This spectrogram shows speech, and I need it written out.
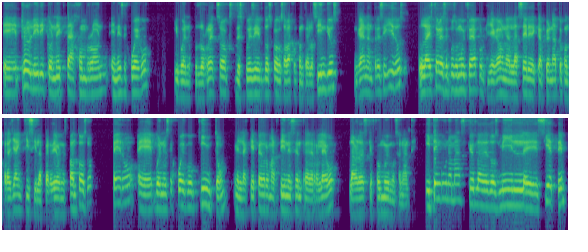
Eh, Troy Leary conecta home run en ese juego y bueno, pues los Red Sox, después de ir dos juegos abajo contra los indios, ganan tres seguidos la historia se puso muy fea porque llegaron a la serie de campeonato contra Yankees y la perdieron espantoso, pero eh, bueno, ese juego quinto en la que Pedro Martínez entra de relevo, la verdad es que fue muy emocionante. Y tengo una más, que es la de 2007,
